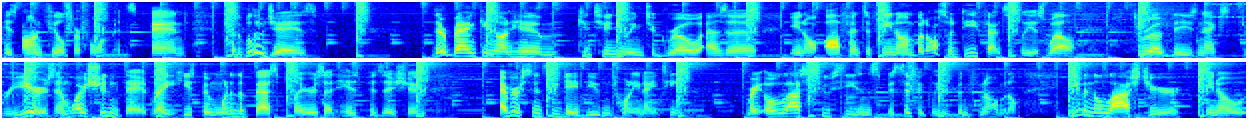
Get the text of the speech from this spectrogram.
his on field performance. And for the Blue Jays, they're banking on him continuing to grow as a you know offensive phenom, but also defensively as well throughout these next three years. And why shouldn't they, right? He's been one of the best players at his position ever since he debuted in 2019, right? Over the last two seasons specifically, he's been phenomenal. Even though last year, you know,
